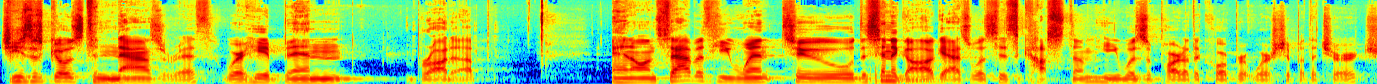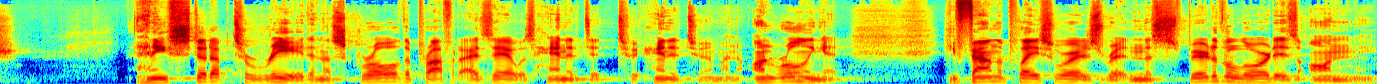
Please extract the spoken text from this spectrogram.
Jesus goes to Nazareth, where he had been brought up. And on Sabbath, he went to the synagogue, as was his custom. He was a part of the corporate worship of the church. And he stood up to read, and the scroll of the prophet Isaiah was handed to, handed to him. And unrolling it, he found the place where it is written, The Spirit of the Lord is on me,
